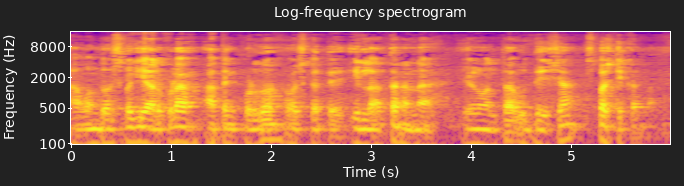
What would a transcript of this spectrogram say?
ಆ ಒಂದು ವರ್ಷ ಬಗ್ಗೆ ಯಾರು ಕೂಡ ಆತಂಕ ಪಡೋದು ಅವಶ್ಯಕತೆ ಇಲ್ಲ ಅಂತ ನನ್ನ ಹೇಳುವಂತ ಉದ್ದೇಶ, ಸ್ಪಷ್ಟೀಕರಣ.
